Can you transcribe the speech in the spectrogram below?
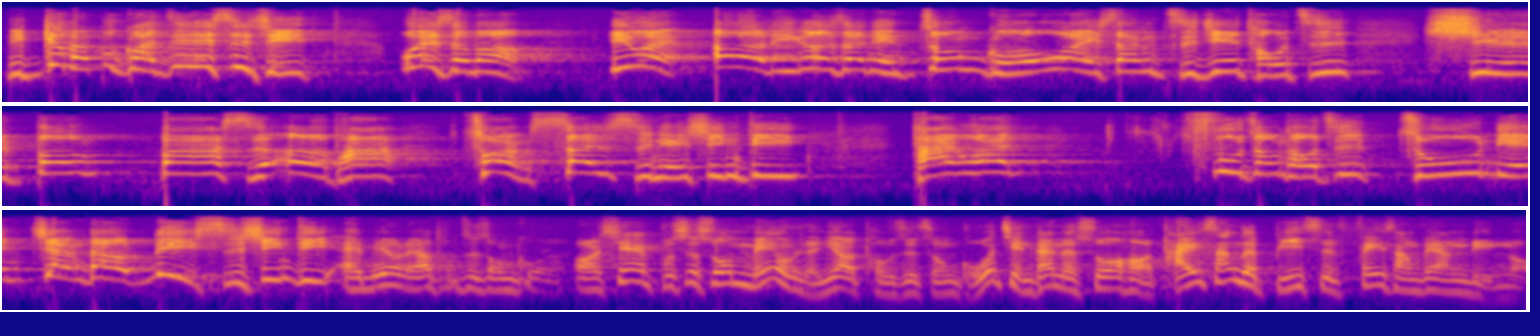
你根本不管这些事情，为什么？因为二零二三年中国外商直接投资雪崩八十二趴，创三十年新低。台湾附中投资逐年降到历史新低，哎，没有人要投资中国了。哦，现在不是说没有人要投资中国，我简单的说哈，台商的鼻子非常非常灵哦。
